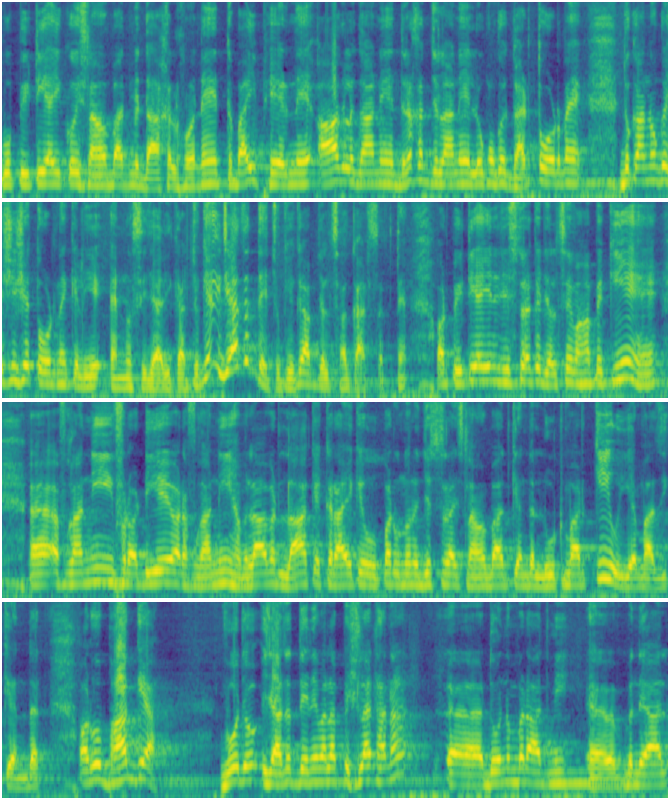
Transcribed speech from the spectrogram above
वो पी टी आई को इस्लामाबाद में दाखिल होने, तबाही फेरने, आग लगाने, दरख्त जलाने, लोगों के घर तोड़ने, दुकानों के शीशे तोड़ने के लिए एन ओ सी जारी कर चुकी है, इजाज़त दे चुकी है कि आप जलसा कर सकते हैं। और पी टी आई ने जिस तरह के जलसे वहाँ पर किए हैं अफ़गानी फ्रॉडिए और अफ़गानी हमलावर ला के किराए के ऊपर उन्होंने जिस तरह इस्लामाबाद के अंदर लूट मार की हुई है, माजी के अंदर, और वो भाग गया। वो जो इजाज़त देने वाला पिछला था ना दो नंबर आदमी बंदयाल,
